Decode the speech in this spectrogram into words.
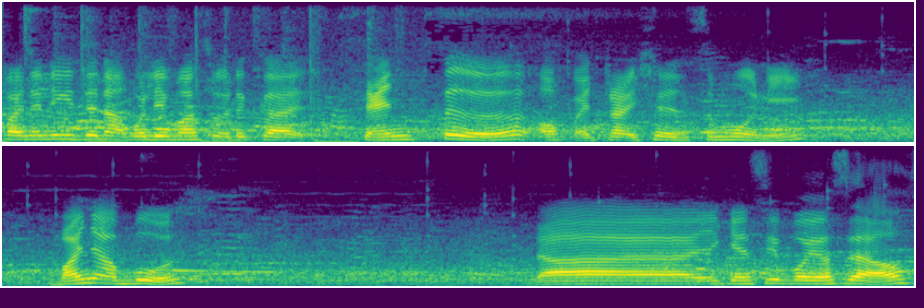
Finally kita nak boleh masuk dekat center of attraction semua ni. Banyak booth. Dan you can see for yourself.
